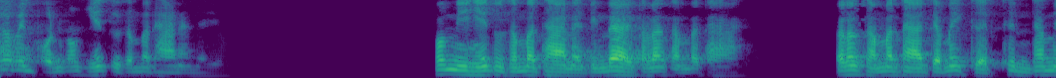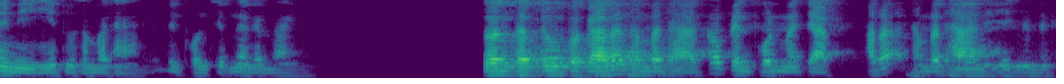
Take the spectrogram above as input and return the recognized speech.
ก็เป็นผลของเหตุสัมปทานั่นเอง เพราะมีเหตุสัมปทานจึงได้พระสัมปทาพระสัมปทาจะไม่เกิดขึ้น ถ้าไม่มีเหตุสัมปทานเป็นผลสืบเนื่องกันมาส่วนศัตรูประการสัมปทาก็เป็นผลมาจากพระสัมปทานี่เองนั่นเอง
